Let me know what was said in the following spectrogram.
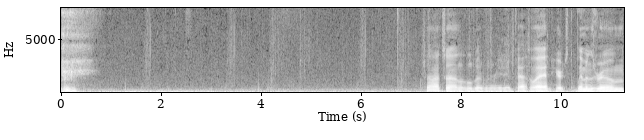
so that's a little bit of an irradiated pathway, and here's the women's room.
